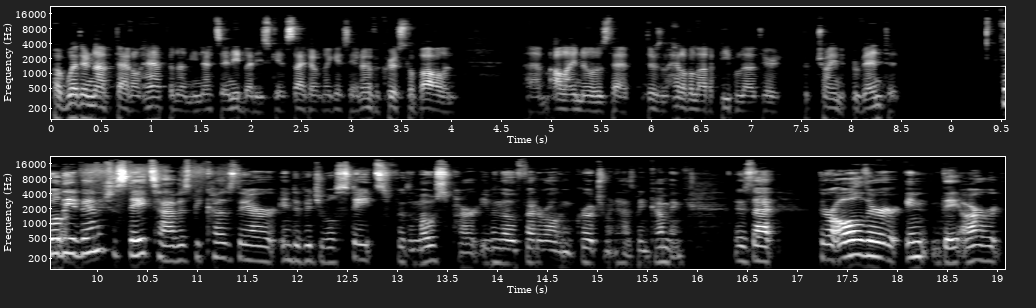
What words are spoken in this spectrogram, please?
But whether or not that'll happen, I mean, that's anybody's guess. I don't, like I say, I don't have a crystal ball, and um, all I know is that there's a hell of a lot of people out there trying to prevent it. Well, But- the advantage the states have is because they are individual states for the most part, even though federal encroachment has been coming, is that they're all their in they are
